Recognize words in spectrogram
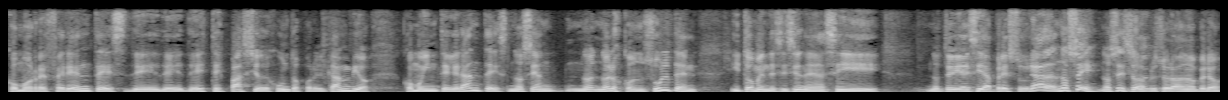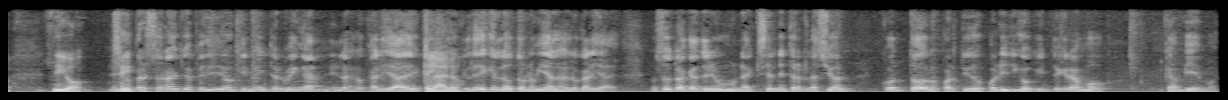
como referentes de, de- de este espacio de Juntos por el Cambio, como integrantes, no sean, no, no los consulten y tomen decisiones así, no te voy a decir apresuradas, no sé, no sé si son apresuradas o no, pero digo, En sí. lo personal yo he pedido que no intervengan en las localidades, que, Claro. que le dejen la autonomía a las localidades. Nosotros acá tenemos una excelente relación con todos los partidos políticos que integramos Cambiemos.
